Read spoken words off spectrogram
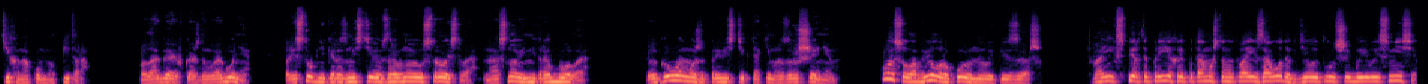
тихо напомнил Питер. Полагаю, в каждом вагоне преступники разместили взрывное устройство на основе нитробола. Только он может привести к таким разрушениям. Консул обвел рукой унылый пейзаж. Твои эксперты приехали потому, что на твоих заводах делают лучшие боевые смеси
